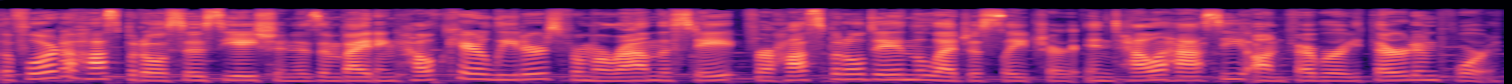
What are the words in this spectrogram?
The Florida Hospital Association is inviting healthcare leaders from around the state for Hospital Day in the Legislature in Tallahassee on February 3rd and 4th.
